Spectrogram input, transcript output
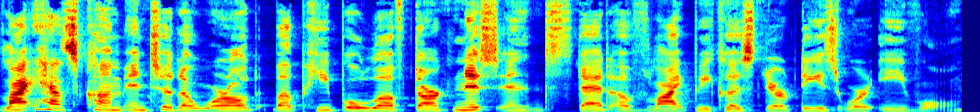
Light has come into the world, but people love darkness instead of light because their deeds were evil.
